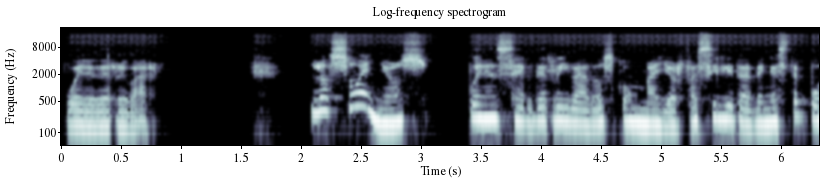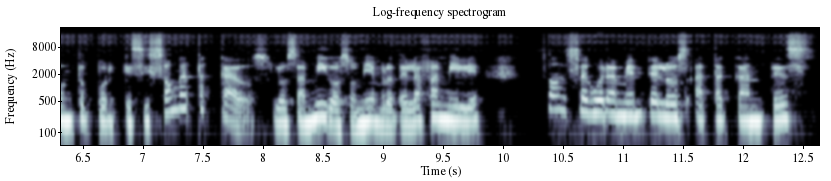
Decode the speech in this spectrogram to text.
puede derribarlo. Los sueños pueden ser derribados con mayor facilidad en este punto porque si son atacados los amigos o miembros de la familia, son seguramente los atacantes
